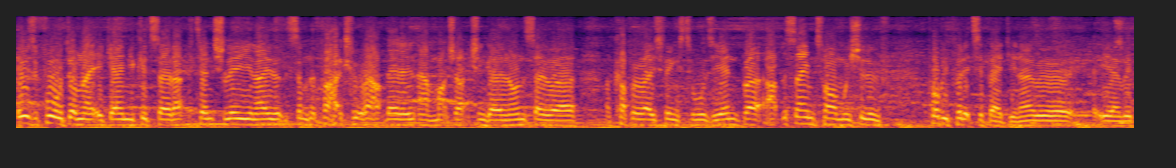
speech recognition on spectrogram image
It was a forward dominated game, you could say that potentially. You know, that some of the backs were out there, didn't have much action going on, so uh, a couple of those things towards the end. But at the same time, we should have probably put it to bed. You know, we were, you know, we'd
